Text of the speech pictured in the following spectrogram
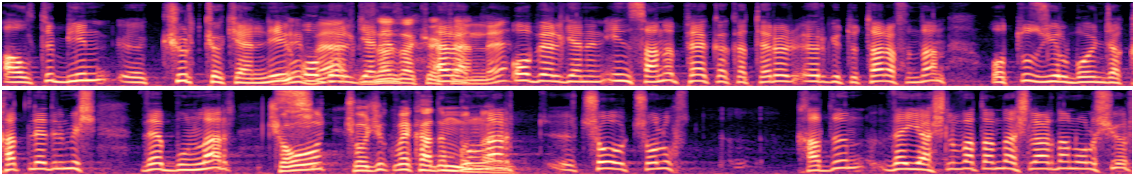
6000 e, Kürt kökenli Ve o bölgenin Zaza kökenli. evet, o bölgenin insanı PKK terör örgütü tarafından 30 yıl boyunca katledilmiş ve bunlar çoğu çocuk ve kadın bunların. bunlar e, çoğu çoluk kadın ve yaşlı vatandaşlardan oluşuyor.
